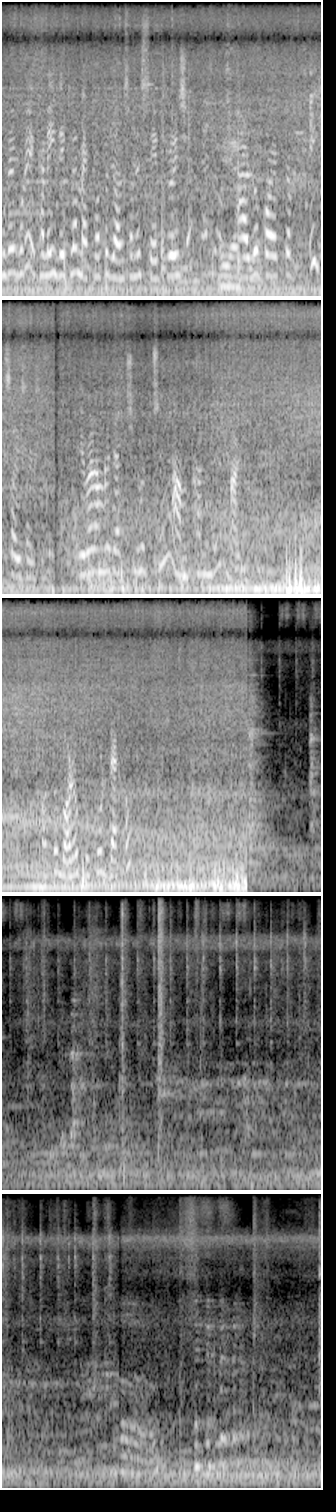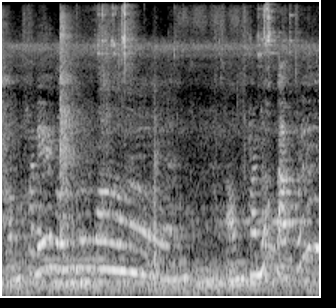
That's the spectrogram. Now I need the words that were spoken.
ঘুরে ঘুরে এখানেই দেখলাম একমাত্র জনসনের সেট রয়েছে। আরও কয়েকটা এই সরি সরি সরি এবার আমরা যাচ্ছি হচ্ছে আমফানদের বাড়ি। কত বড় পুকুর দেখো। আমফানের আমফানও কাজ করে দেবে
